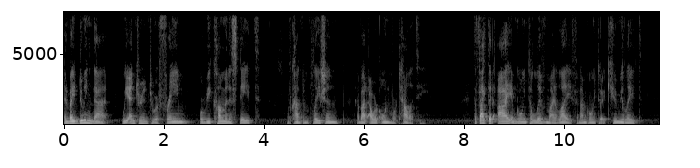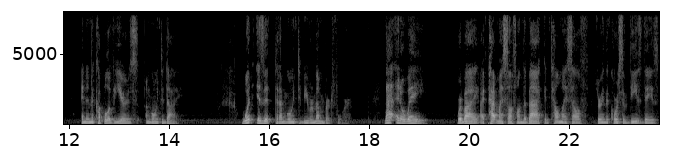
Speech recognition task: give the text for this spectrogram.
And by doing that, we enter into a frame where we come in a state of contemplation about our own mortality. The fact that I am going to live my life and I'm going to accumulate, and in a couple of years, I'm going to die. What is it that I'm going to be remembered for? Not in a way whereby I pat myself on the back and tell myself during the course of these days,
